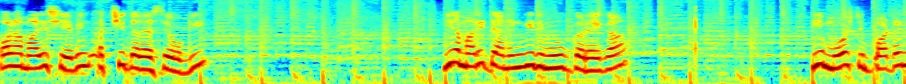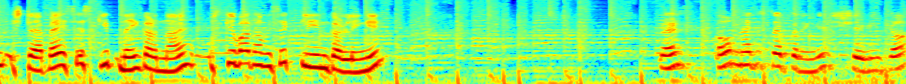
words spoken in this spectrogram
और हमारी शेविंग अच्छी तरह से होगी। ये हमारी टैनिंग भी रिमूव करेगा। ये मोस्ट इंपॉर्टेंट स्टेप है, इसे स्किप नहीं करना है। उसके बाद हम इसे क्लीन कर लेंगे। फ्रेंड्स अब हम नेक्स्ट स्टेप करेंगे शेविंग का,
